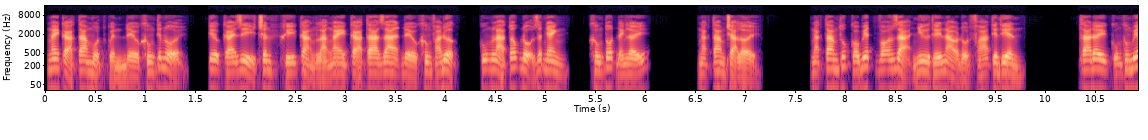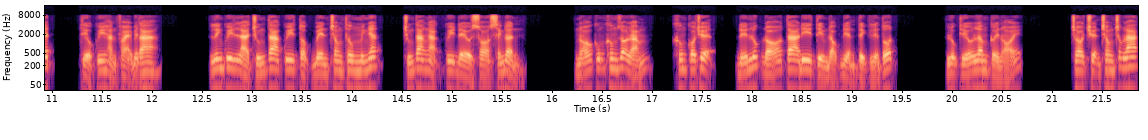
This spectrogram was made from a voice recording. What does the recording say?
ngay cả ta một quyền đều không tiếp nổi, kia cái gì chân khí càng là ngay cả ta ra đều không phá được, cũng là tốc độ rất nhanh, không tốt đánh lấy. Ngạc tam trả lời ngạc tam thúc có biết võ giả như thế nào đột phá tiên thiên? Ta đây cũng không biết, tiểu quy hẳn phải biết ta. Linh quy là chúng ta quy tộc bên trong thông minh nhất, chúng ta ngạc quy đều so sánh gần. Nó cũng không rõ lắm, không có chuyện, đến lúc đó ta đi tìm đọc điện tịch liền tốt. Lục thiếu lâm cười nói. Cho chuyện trong chốc lát,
